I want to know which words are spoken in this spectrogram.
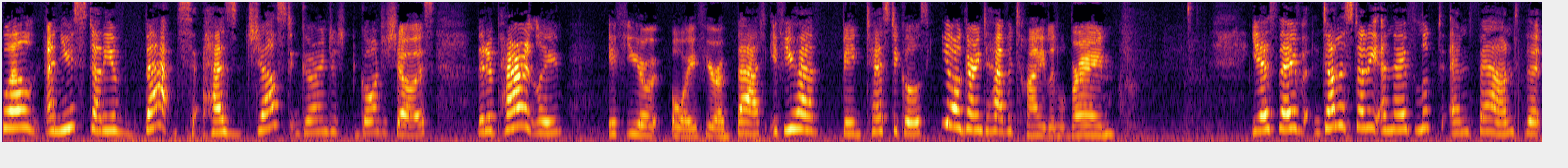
Well, a new study of bats has just gone to, gone to show us that apparently, if you're or if you're a bat, if you have big testicles, you're going to have a tiny little brain. Yes, they've done a study and they've looked and found that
